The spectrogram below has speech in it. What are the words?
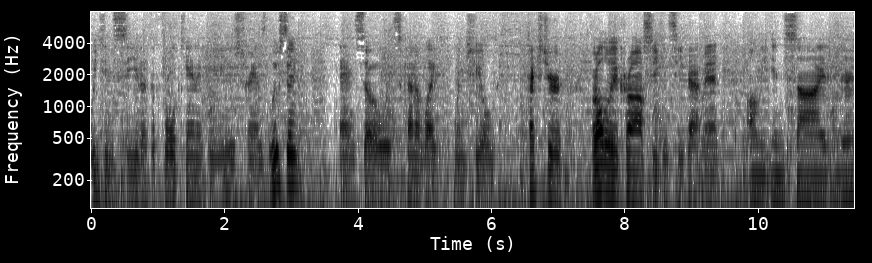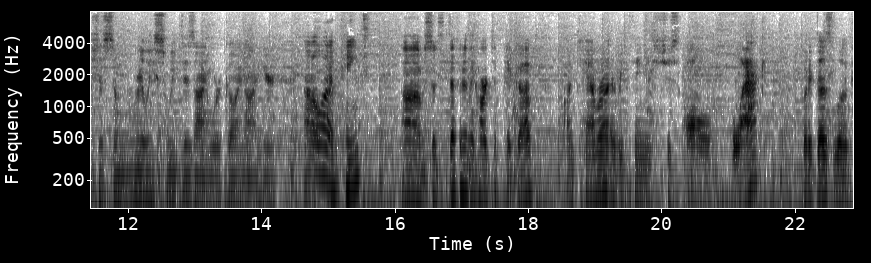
we can see that the full canopy is translucent and so it's kind of like windshield texture but all the way across so you can see Batman on the inside. And there's just some really sweet design work going on here. Not a lot of paint um, so it's definitely hard to pick up on camera. Everything is just all black but it does look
